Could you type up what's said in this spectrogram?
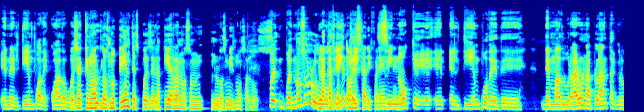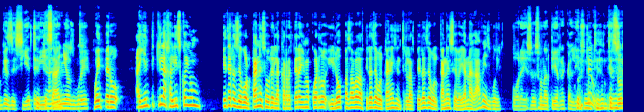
en el tiempo adecuado, güey. O sea que no, los nutrientes, pues, de la tierra no son los mismos a los. pues, pues no solo los placas nutrientes, tectónicas diferentes. sino que e- el, el tiempo de, de, de madurar una planta creo que es de 7, Siete 10 años. güey. Güey, pero ahí en Tequila, Jalisco, hay un piedras de volcanes sobre la carretera, yo me acuerdo, y luego pasaba las piedras de volcanes y entre las piedras de volcanes se veían agaves, güey. Por eso es una tierra caliente, güey. Es un,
